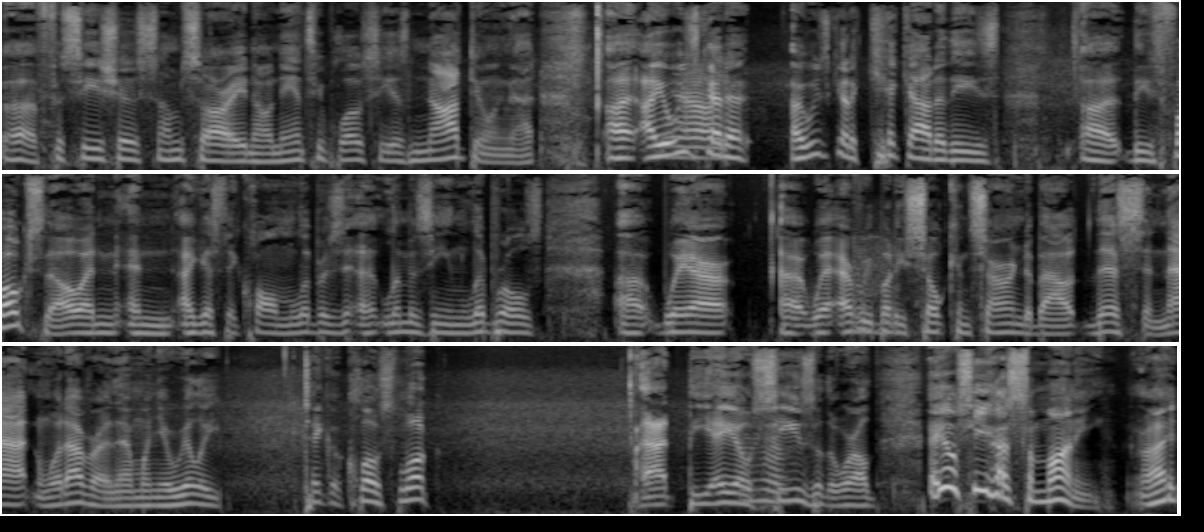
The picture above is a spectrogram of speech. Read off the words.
uh, facetious. I'm sorry. No, Nancy Pelosi is not doing that. I I always No. get a I always get a kick out of these uh, these folks though, and, and I guess they call them uh, limousine liberals, uh, where uh, where everybody's so concerned about this and that and whatever, and then when you really take a close look at the AOCs of the world, AOC has some money, right?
